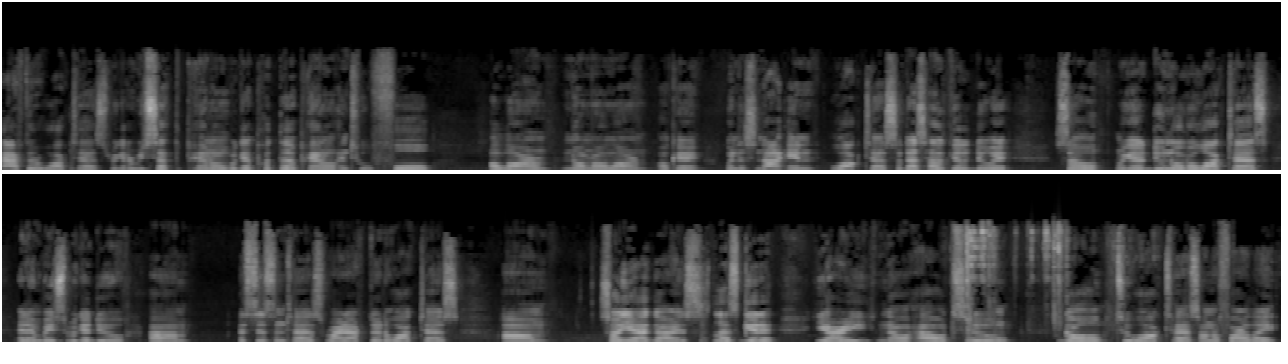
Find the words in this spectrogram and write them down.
After the walk test, we're gonna reset the panel. We're gonna put the panel into full alarm, normal alarm, okay? When it's not in walk test. So that's how it's gonna do it. So we're gonna do normal walk test, and then basically we're gonna do um, a system test right after the walk test. Um, so yeah, guys, let's get it. You already know how to go to walk test on the Fire-Lite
